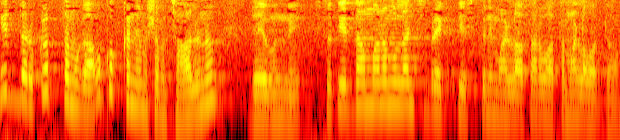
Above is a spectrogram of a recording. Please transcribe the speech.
ఇద్దరు క్లుప్తముగా ఒక్కొక్క నిమిషం చాలును దేవుణ్ణి స్థుతిద్దాం మనము లంచ్ బ్రేక్ తీసుకుని మళ్ళా తర్వాత మళ్ళా వద్దాం.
